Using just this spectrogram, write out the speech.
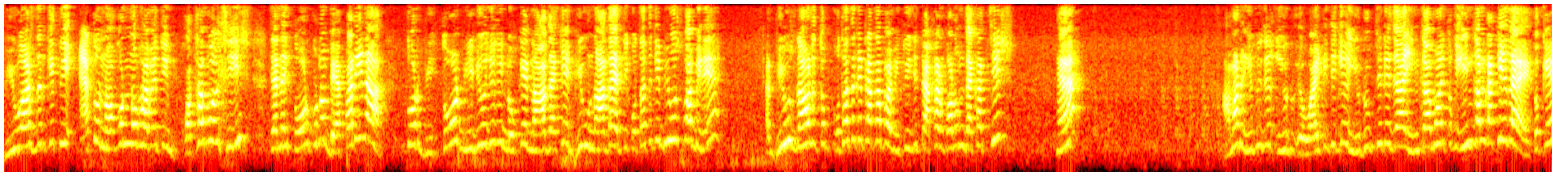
ভিউয়ার্সদেরকে তুই এত নগণ্যভাবে তুই কথা বলছিস জানে তোর কোনো ব্যাপারই না। তোর তোর ভিডিও যদি লোকে না দেখে ভিউ না দেয়, তুই কোথা থেকে ভিউজ পাবি রে? আর ভিউজ না হলে তো কোথা থেকে টাকা পাবি? তুই যে টাকার গরম দেখাচ্ছিস হ্যাঁ? আমার ইউটিউবে ওয়াইটি থেকে ইউটিউব থেকে যা ইনকাম হয়, তোকে ইনকামটা কে দেয়? তোকে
